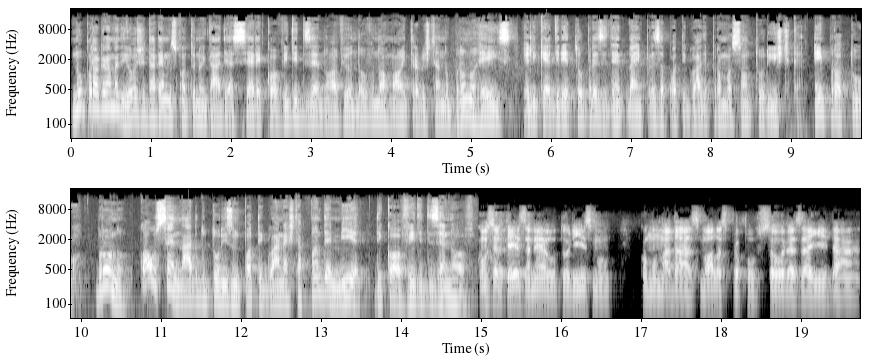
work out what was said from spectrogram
No programa de hoje daremos continuidade à série Covid-19 e o Novo Normal, entrevistando Bruno Reis, ele que é diretor-presidente da empresa Potiguar de Promoção Turística, em ProTour. Bruno, qual o cenário do turismo potiguar nesta pandemia de Covid-19? Com certeza, né, o turismo como uma das molas propulsoras aí da,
